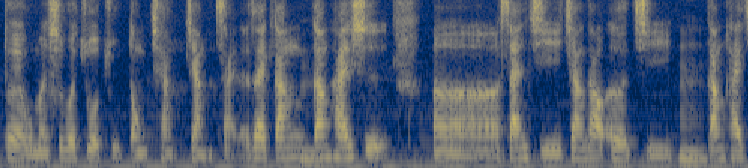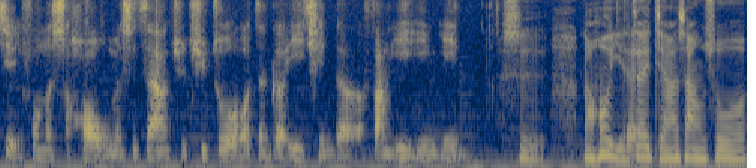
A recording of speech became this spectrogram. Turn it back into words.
对，我们是会做主动降降载的。在刚嗯刚开始，呃，三级降到二级，嗯刚开解封的时候，我们是这样去去做整个疫情的防疫阴影。是，然后也再加上说，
